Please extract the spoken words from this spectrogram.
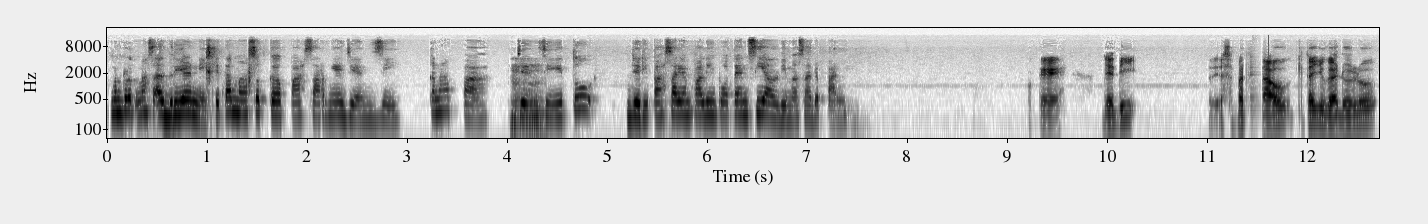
menurut Mas Adrian nih, kita masuk ke pasarnya Gen Z. Kenapa hmm. Gen Z itu jadi pasar yang paling potensial di masa depan? Oke, jadi seperti tahu kita juga dulu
